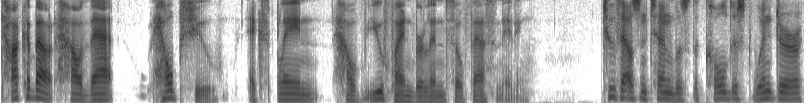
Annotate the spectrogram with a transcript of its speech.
Talk about how that helps you explain how you find Berlin so fascinating. 2010 was the coldest winter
